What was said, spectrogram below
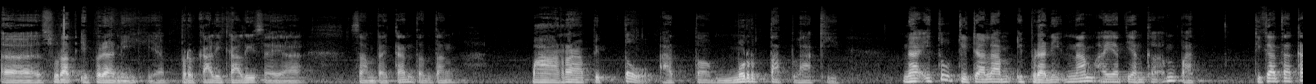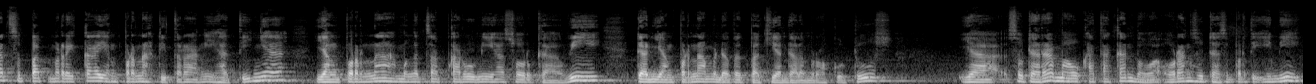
uh, surat Ibrani ya berkali-kali saya sampaikan tentang para pipto atau murtad lagi. Nah itu di dalam Ibrani 6 ayat yang keempat Dikatakan sebab mereka yang pernah diterangi hatinya, yang pernah mengecap karunia sorgawi, dan yang pernah mendapat bagian dalam roh kudus, ya saudara mau katakan bahwa orang sudah seperti ini,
